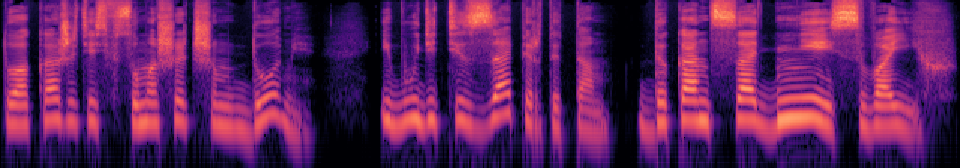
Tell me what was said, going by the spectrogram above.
то окажетесь в сумасшедшем доме, и будете заперты там до конца дней своих.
